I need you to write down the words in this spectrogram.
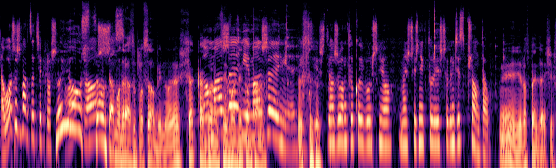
Nałożysz bardzo cię proszę. No O, już, proszę. sprzątam od razu po sobie. No, jaka No gorącej wodzie marzenie, kąpana. marzenie, widzisz. Marzyłam tylko i wyłącznie o mężczyźnie, który jeszcze będzie sprzątał. Nie, nie, nie rozpędzaj się.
